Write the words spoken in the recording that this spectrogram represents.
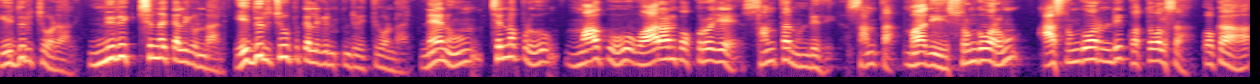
ఎదురు చూడాలి. నిరీక్షణ కలిగి ఉండాలి. ఎదురు చూపు కలిగినటువంటి వ్యక్తిగా ఉండాలి. నేను చిన్నప్పుడు మాకు వారానికి ఒక్కరోజే సంత నుండేది సంత. మాది శృంగవరం. ఆ శృంగవరం నుండి కొత్త వలస ఒక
